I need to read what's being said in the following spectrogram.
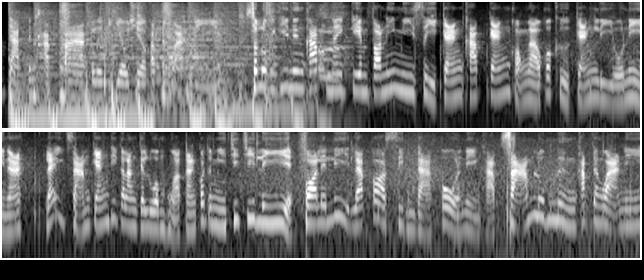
ำจัดเป็นผักปลากันเลยทีเดียวเชียวครับจังหวะนี้ สรุปอีกทีหนึ่งครับ ในเกมตอนนี้มี 4 แก๊งครับ แก๊งของเราก็คือแก๊งลีโอนี่นะ และอีก 3 แก๊งที่กำลังจะรวมหัวกันก็จะมีชิชิลี ฟอร์เรลลี่ และก็ซินดาโก้นั่นเองครับ3ลุม1ครับจังหวะนี้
